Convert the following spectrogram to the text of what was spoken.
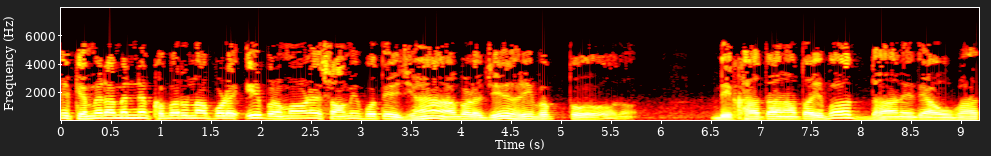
એ કેમેરામેનને ખબર ના પડે એ પ્રમાણે સ્વામી પોતે જ્યાં આગળ જે હરિભક્તો દેખાતા નહોતા. એ બધાને ત્યાં ઊભા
